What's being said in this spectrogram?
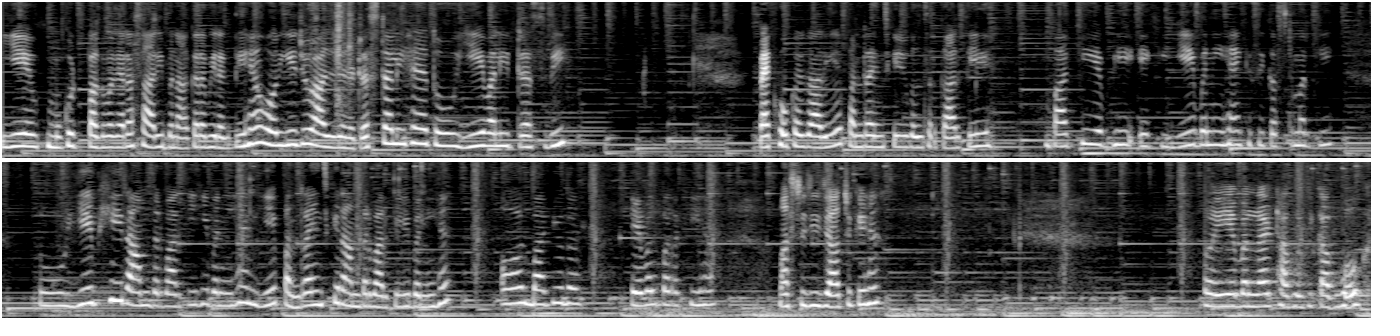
ये मुकुट पग वगैरह सारी बनाकर अभी रख दी है और ये जो आज मैंने ड्रेस डाली है तो ये वाली ड्रेस भी पैक होकर जा रही है पंद्रह इंच के युगल सरकार के लिए। बाकी ये भी एक ये बनी है किसी कस्टमर की तो ये भी राम दरबार की ही बनी है। ये पंद्रह इंच के राम दरबार के लिए बनी है और बाकी उधर टेबल पर रखी है। मास्टर जी जा चुके हैं। तो ये बन रहा है ठाकुर जी का भोग।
